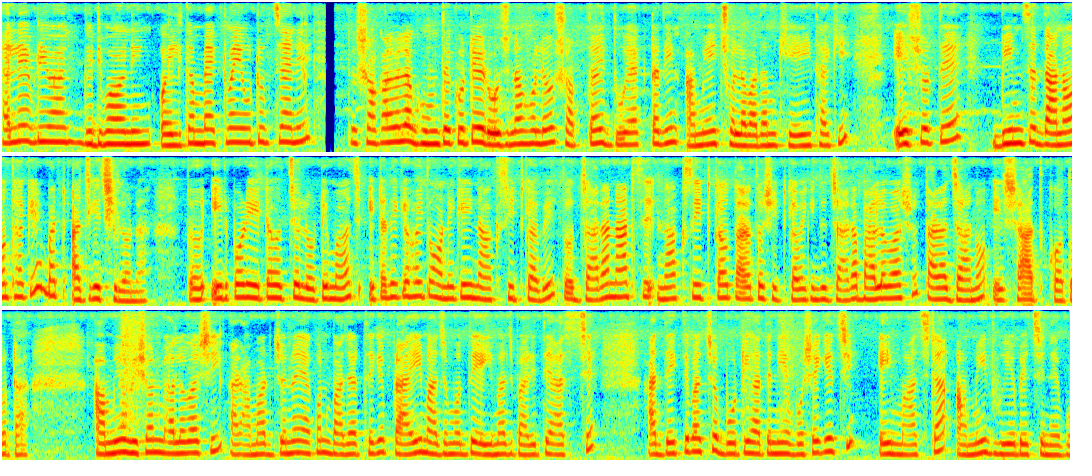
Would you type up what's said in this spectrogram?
Hello everyone, good morning, welcome back to my YouTube channel. তো সকালবেলা ঘুম থেকে উঠে রোজ না হলেও সপ্তাহে দু একটা দিন আমি এই ছোলা বাদাম খেয়েই থাকি। এর সাথে বিমসের দানাও থাকে, বাট আজকে ছিল না। তো এরপরে এটা হচ্ছে লোটে মাছ। এটা দেখে হয়তো অনেকেই নাক সিটকাবে তো যারা নাক নাক সিটকাও তারা তো সিটকাবে কিন্তু যারা ভালোবাসো তারা জানো এর স্বাদ কতটা। আমিও ভীষণ ভালোবাসি আর আমার জন্য এখন বাজার থেকে প্রায়ই মাঝে মধ্যে এই মাছ বাড়িতে আসছে। আর দেখতে পাচ্ছ, বটি হাতে নিয়ে বসে গেছি। এই মাছটা আমি ধুয়ে বেছে নেব।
